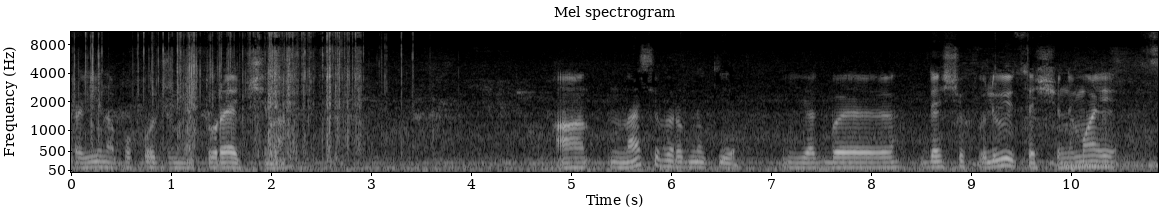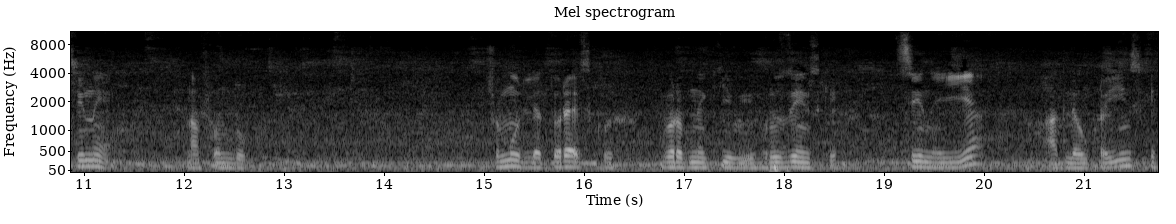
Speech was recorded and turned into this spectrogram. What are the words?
країна походження Туреччина. А наші виробники якби дещо хвилюються, що немає ціни на фундук. Чому для турецьких виробників і грузинських ціни є, а для українських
